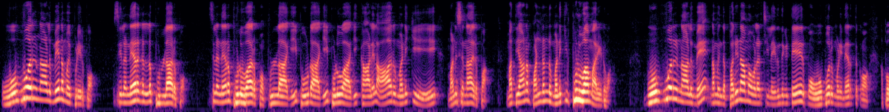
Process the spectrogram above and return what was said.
ஒவ்வொரு நாளுமே நம்ம இப்படி இருப்போம். சில நேரங்களில் புல்லாக இருப்போம். சில நேரம் புழுவாக இருப்போம். புல்லாகி பூடாகி புழுவாகி காலையில் ஆறு மணிக்கு மனுஷனாக இருப்பான். மத்தியானம் பன்னெண்டு மணிக்கு புழுவாக மாறிடுவான். ஒவ்வொரு நாளுமே நம்ம இந்த பரிணாம வளர்ச்சியில் இருந்துக்கிட்டே இருப்போம். ஒவ்வொரு மணி நேரத்துக்கும். அப்போ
